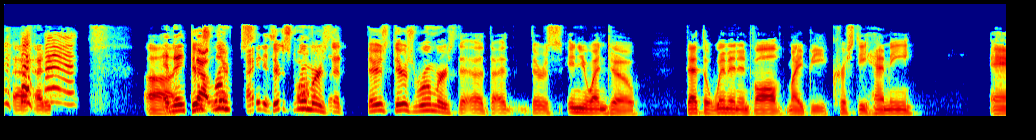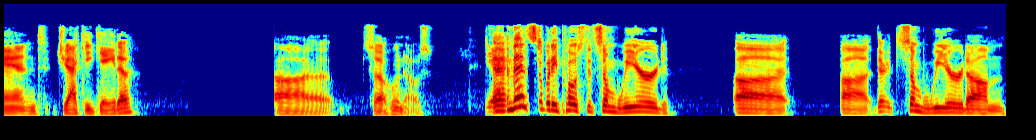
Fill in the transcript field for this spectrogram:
Uh, I mean, Uh, And then you rumors, there's rumors that there's there's rumors that, uh, that there's innuendo that the women involved might be Christy Hemme and Jackie Gayda. Uh, so who knows? yeah, And then somebody posted some weird, uh, uh, there's some weird um,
